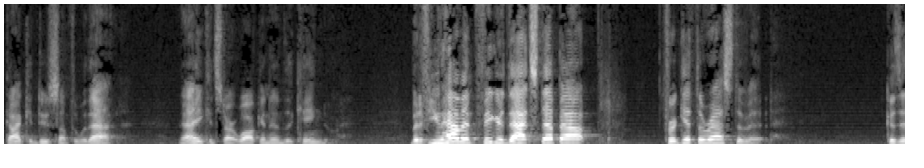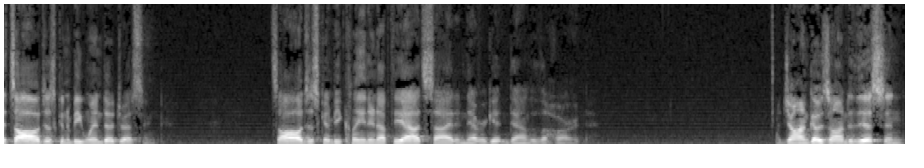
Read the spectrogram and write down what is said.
God can do something with that. Now you can start walking into the kingdom. But if you haven't figured that step out, forget the rest of it. Because it's all just going to be window dressing. It's all just going to be cleaning up the outside and never getting down to the heart. John goes on to this in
